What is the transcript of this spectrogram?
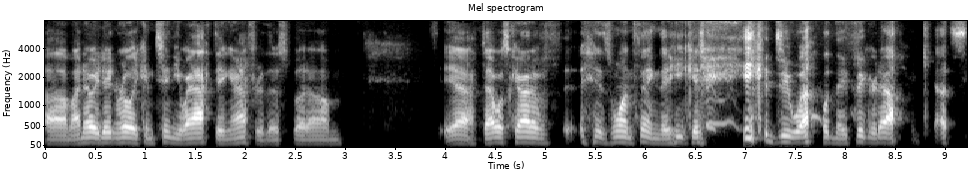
Um, I know he didn't really continue acting after this, but um, yeah, that was kind of his one thing that he could he could do well, when they figured out, I guess.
